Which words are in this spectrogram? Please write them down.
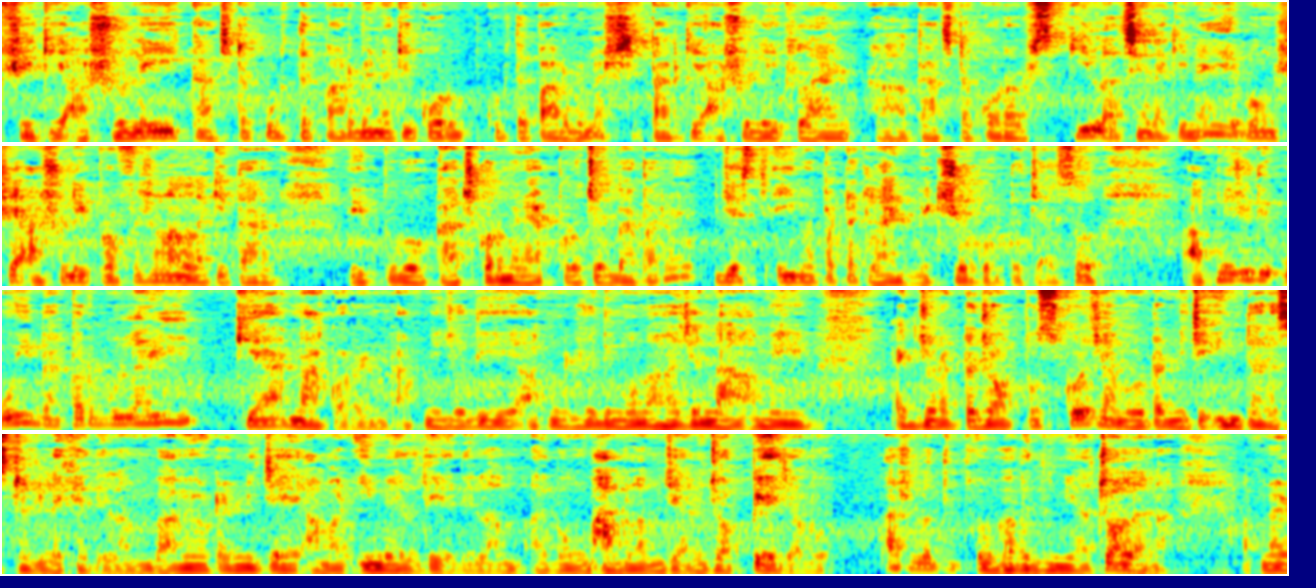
সে কি আসলেই কাজটা করতে পারবে নাকি করতে পারবে না? সে- তার কি আসলেই ক্লায়েন্ট কাজটা করার স্কিল আছে নাকি নাই? এবং সে আসলেই প্রফেশনাল নাকি তার এই পুরো কাজকর্মের অ্যাপ্রোচের ব্যাপারে? জাস্ট এই ব্যাপারটা ক্লায়েন্ট মেকশিওর করতে চায়। সো আপনি যদি ওই ব্যাপারগুলাই কেয়ার না করেন, আপনি যদি, আপনার যদি মনে হয় যে, না, আমি একজন একটা জব পোস্ট করেছি, আমি ওটার নিচে ইন্টারেস্টেড লিখে দিলাম বা আমি ওটার নিচে আমার ইমেল দিয়ে দিলাম এবং ভাবলাম যে আমি জব পেয়ে যাব। আসলে তো ওইভাবে দুনিয়া চলে না। আপনার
